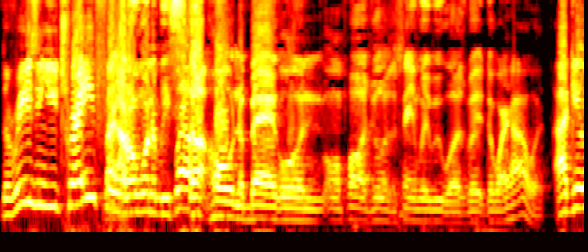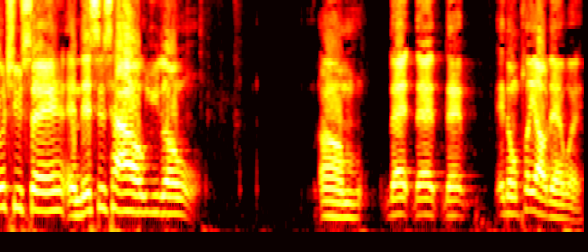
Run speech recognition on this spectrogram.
The reason you trade for Like, I don't want to be well, stuck holding the bag on on Paul George the same way we was with Dwight Howard. I get what you're saying, and this is how you don't um that that that it don't play out that way.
